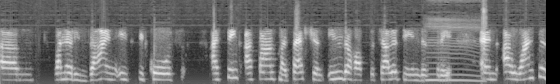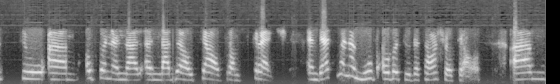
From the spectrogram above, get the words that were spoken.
um, want to resign is because I think I found my passion in the hospitality industry. Mm. And I wanted to um, open another, another hotel from scratch. And that's when I moved over to the Taj Hotel. Um,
